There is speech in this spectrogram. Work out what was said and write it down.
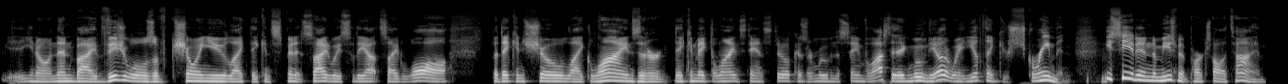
you know and then by visuals of showing you like they can spin it sideways to the outside wall but they can show like lines that are they can make the line stand still because they're moving the same velocity. They can move the other way and you'll think you're screaming. You see it in amusement parks all the time.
